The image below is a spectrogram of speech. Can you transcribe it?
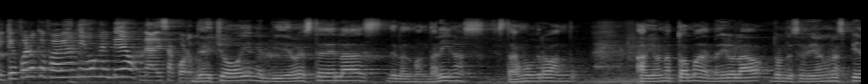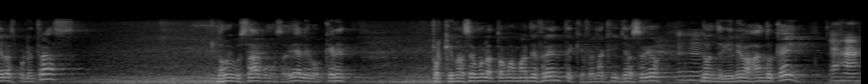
¿Y qué fue lo que Fabián dijo en el video? Nadie se acordó. De hecho, hoy en el video este de las, de las mandarinas que estábamos grabando, había una toma de medio lado donde se veían unas piedras por detrás no me gustaba como se veía. Le digo, Kenneth, ¿por qué no hacemos la toma más de frente, que fue la que ya se vio, donde viene bajando Kane? Ajá.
